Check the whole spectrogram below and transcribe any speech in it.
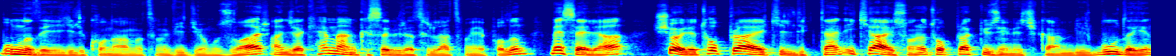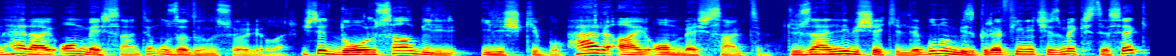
Bununla da ilgili konu anlatımı videomuz var. Ancak hemen kısa bir hatırlatma yapalım. Mesela şöyle toprağa ekildikten 2 ay sonra toprak yüzeyine çıkan bir buğdayın her ay 15 santim uzadığını söylüyorlar. İşte doğrusal bir ilişki bu. Her ay 15 santim. Düzenli bir şekilde bunun biz grafiğini çizmek istesek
